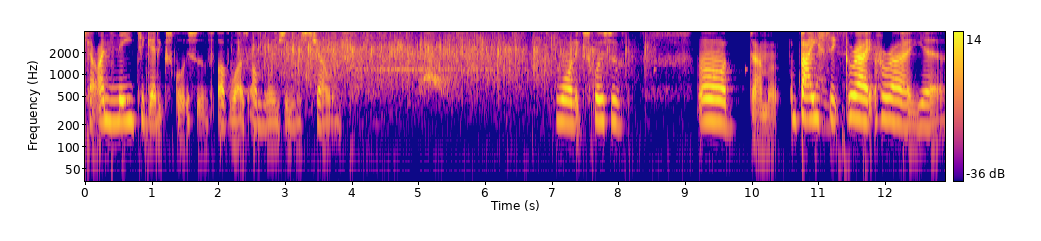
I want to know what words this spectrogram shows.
Okay, I need to get exclusive, otherwise I'm losing this challenge. One exclusive. Oh, damn it. Basic, great, hooray, yeah.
